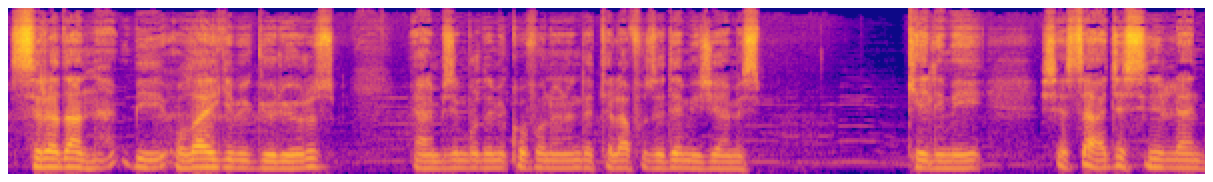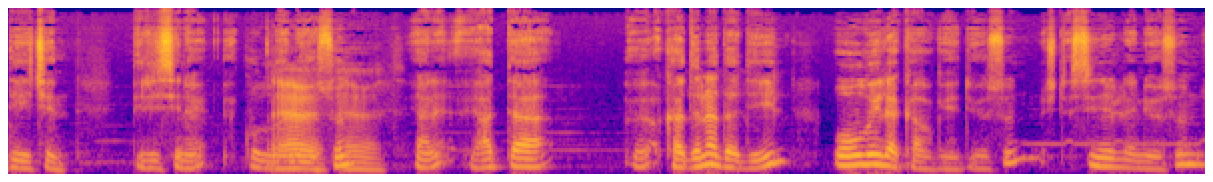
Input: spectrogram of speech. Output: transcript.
sıradan bir olay gibi görüyoruz. Yani bizim burada mikrofon önünde telaffuz edemeyeceğimiz kelimeyi işte sadece sinirlendiği için birisine kullanıyorsun. Evet, evet. Yani hatta e, kadına da değil oğluyla kavga ediyorsun. İşte sinirleniyorsun.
